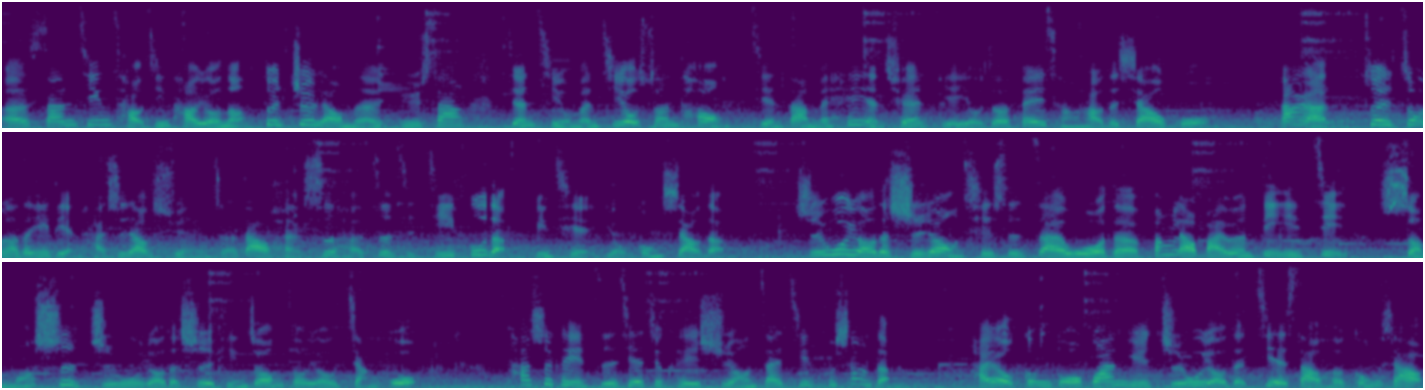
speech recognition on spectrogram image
而三金草浸泡油呢，对治疗我们淤伤、减轻我们肌肉酸痛、减大我们黑眼圈，也有着非常好的效果。当然，最重要的一点还是要选择到很适合自己肌肤的，并且有功效的植物油的使用。其实，在我的《芳疗百问》第一季“什么是植物油”的视频中都有讲过，它是可以直接就可以使用在肌肤上的。还有更多关于植物油的介绍和功效，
